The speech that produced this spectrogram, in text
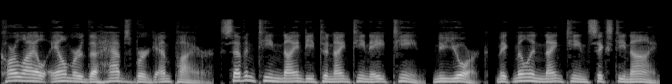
Carlile Aylmer The Habsburg Empire, 1790–1918, New York, Macmillan 1969.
